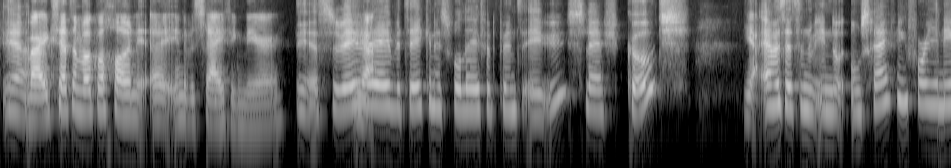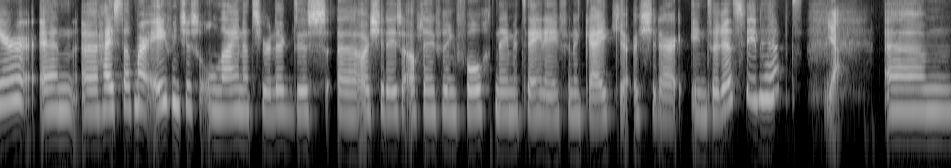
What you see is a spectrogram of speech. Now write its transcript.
ja. Maar ik zet hem ook wel gewoon eh, in de beschrijving neer. Yes, www.betekenisvolleven.eu slash coach. Ja. En we zetten hem in de omschrijving voor je neer. En eh, hij staat maar eventjes online natuurlijk. Dus eh, als je deze aflevering volgt, neem meteen even een kijkje als je daar interesse in hebt. Ja. Ehm,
